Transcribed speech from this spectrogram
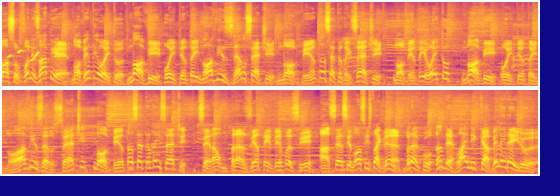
Nosso fone zap é 98 98907 9077 98 98907 9077. Será um prazer atender você. Acesse nosso Instagram, branco underline cabeleireiro.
